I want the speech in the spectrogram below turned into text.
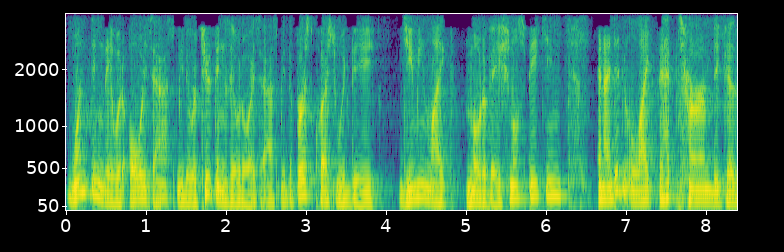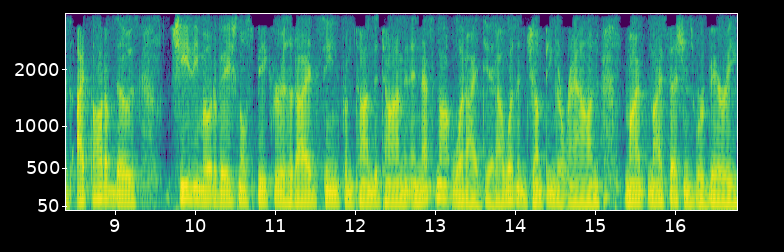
one thing they would always ask me, there were two things they would always ask me. The first question would be, do you mean like motivational speaking? And I didn't like that term because I thought of those cheesy motivational speakers that I had seen from time to time, and, and that's not what I did. I wasn't jumping around. My my sessions were very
